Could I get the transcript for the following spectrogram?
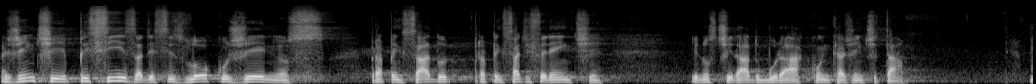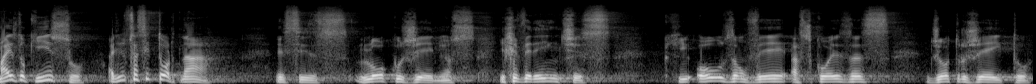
A gente precisa desses loucos gênios para pensar, pensar diferente e nos tirar do buraco em que a gente está. Mais do que isso, a gente precisa se tornar esses loucos gênios, irreverentes, que ousam ver as coisas de outro jeito,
